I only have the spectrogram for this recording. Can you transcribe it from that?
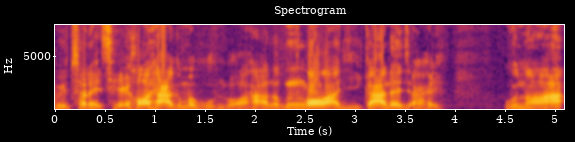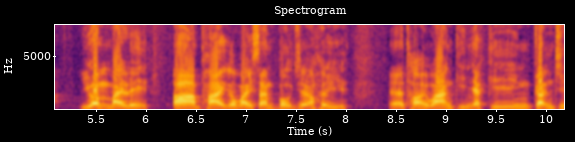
會出嚟扯開下，咁咪緩和下咯。咁我話而家咧就係、緩和下。如果唔係你啊派個衞生部長去誒、台灣見一見，跟住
